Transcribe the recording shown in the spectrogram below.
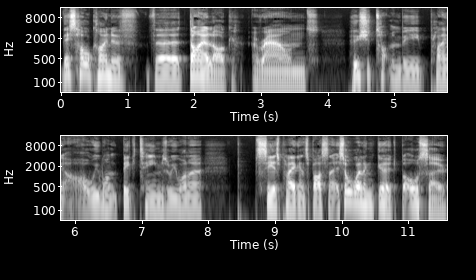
this whole kind of the dialogue around who should Tottenham be playing? Oh, we want big teams. We want to see us play against Barcelona. It's all well and good, but also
